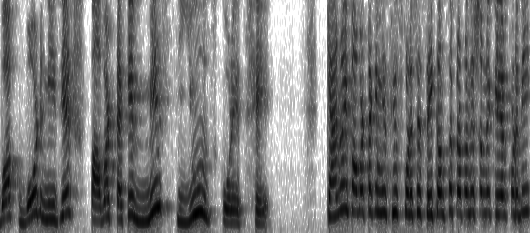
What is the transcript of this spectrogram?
ওয়াক বোর্ড নিজের পাওয়ারটাকে মিস ইউজ করেছে। কেন এই পাওয়ারটাকে মিস ইউজ করেছে? সেই কনসেপ্ট আপনাদের সামনে ক্লিয়ার করে দিই।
